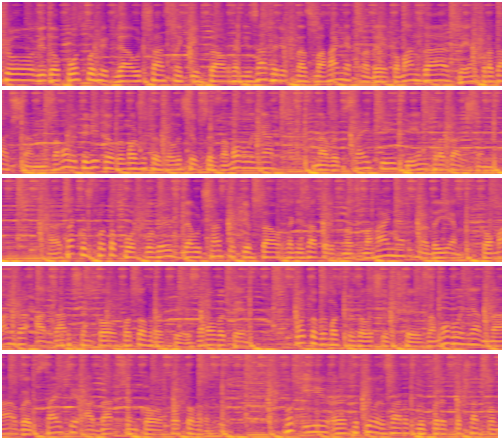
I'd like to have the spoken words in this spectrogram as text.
що відеопослуги для учасників та організаторів на змаганнях надає команда DM Production. Замовити відео ви можете, залишивши замовлення на вебсайті DM Production. Е, Також фотопослуги для учасників та організаторів на змаганнях надає команда Адарченко Фотографі. Замовити фото ви можете, залишивши замовлення на вебсайті Адарченко Фотографі. Ну і е, хотіли зараз би перед початком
